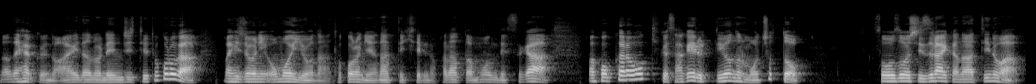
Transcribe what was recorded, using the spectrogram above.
3700の間のレンジっていうところが、まあ、非常に重いようなところにはなってきてるのかなと思うんですが、まあ、ここから大きく下げるっていうのもちょっと想像しづらいかなっていうのは、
